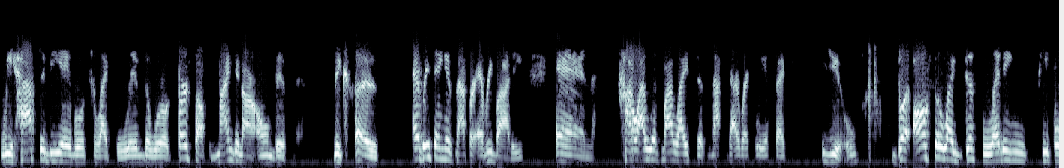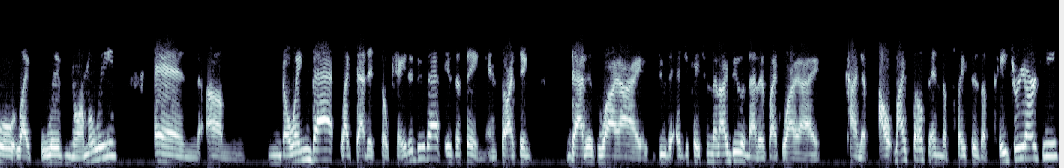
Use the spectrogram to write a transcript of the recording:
we have to be able to like live the world, first off, minding our own business because everything is not for everybody. And how I live my life does not directly affect you, but also like just letting people like live normally and um, knowing that like that it's okay to do that is a thing. And so I think that is why I do the education that I do, and that is like why I kind of out myself in the places of patriarchy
